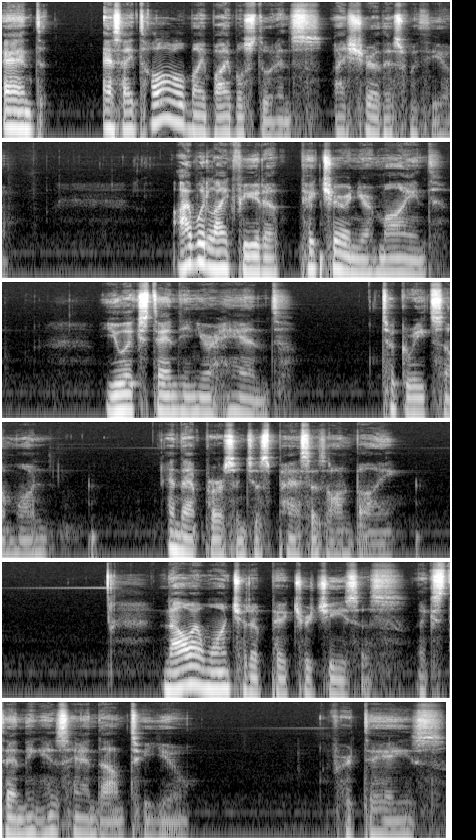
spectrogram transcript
And as I tell all my Bible students, I share this with you. I would like for you to picture in your mind you extending your hand to greet someone, and that person just passes on by. Now I want you to picture Jesus extending his hand out to you for days,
